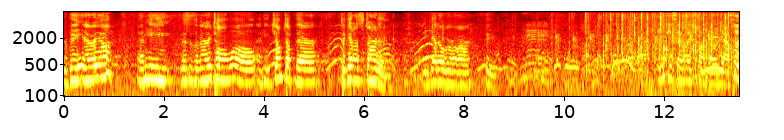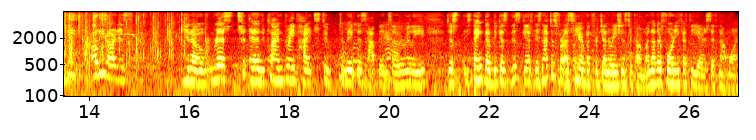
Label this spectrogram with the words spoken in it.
the Bay Area. And he, this is a very tall wall, and he jumped up there to get us started and get over our feet. Thank you so much, Pablo. Yeah, so the, all these artists, you know, risked and climbed great heights to, to make this happen. So we really just thank them because this gift is not just for us here, but for generations to come. Another 40, 50 years, if not more.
